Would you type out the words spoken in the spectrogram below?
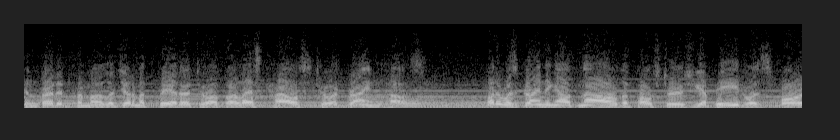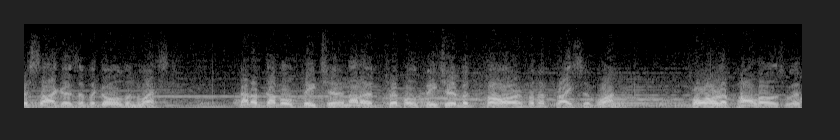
converted from a legitimate theater to a burlesque house to a grind house. What it was grinding out now, the posters yippied, was four sagas of the Golden West. Not a double feature, not a triple feature, but four for the price of one. Four Apollos with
